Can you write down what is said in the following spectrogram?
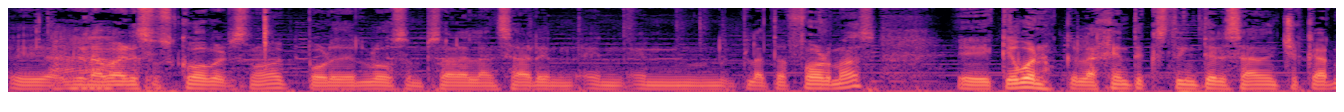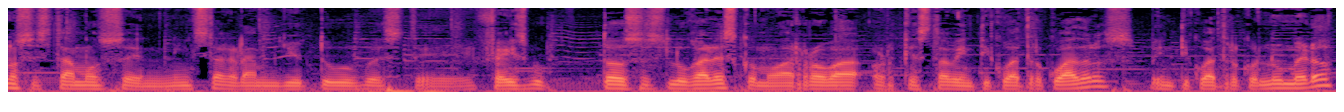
eh, Ah, grabar esos covers, ¿no? Poderlos empezar a lanzar en, en- en plataformas. Eh, que bueno, que la gente que esté interesada en checarnos, estamos en Instagram, YouTube, este, Facebook, todos esos lugares como arroba orquesta 24 cuadros, 24 con número.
